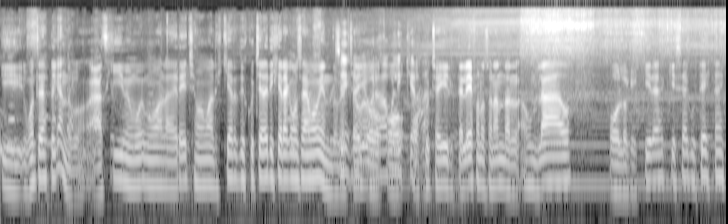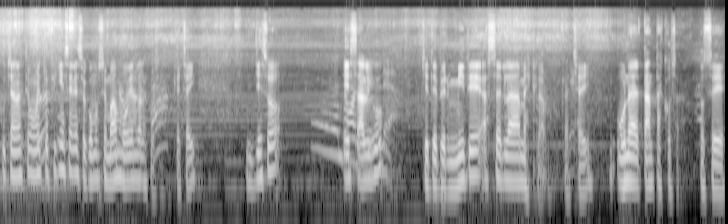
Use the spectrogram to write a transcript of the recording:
Y igual te va explicando, aquí me movemos a la derecha, me muevo a la izquierda, tú escuchas la tijera cómo se va moviendo, Sí, ¿cachai? no, o, o- o escucháis el teléfono sonando a un lado, o lo que quiera que sea que ustedes estén escuchando en este momento, fíjense en eso, cómo se van moviendo las cosas, ¿cachai? Y eso es algo que te permite hacer la mezcla, ¿cachai? Una de tantas cosas. Entonces,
